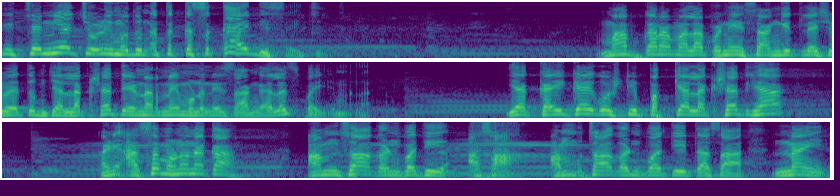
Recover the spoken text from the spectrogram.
ती चनिया चोळीमधून आता कसं काय दिसायचं? माफ करा मला पण हे सांगितल्याशिवाय तुमच्या लक्षात येणार नाही म्हणून हे सांगायलाच पाहिजे मला. या काही काही गोष्टी पक्क्या लक्षात घ्या. आणि असं म्हणू नका आमचा गणपती असा आमचा गणपती तसा नाही.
